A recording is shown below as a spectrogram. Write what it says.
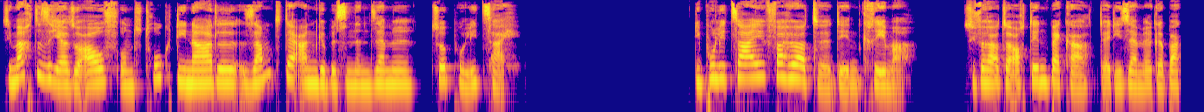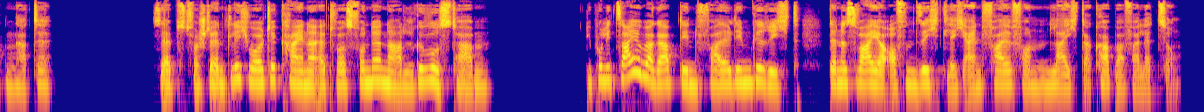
Sie machte sich also auf und trug die Nadel samt der angebissenen Semmel zur Polizei. Die Polizei verhörte den Krämer. Sie verhörte auch den Bäcker, der die Semmel gebacken hatte. Selbstverständlich wollte keiner etwas von der Nadel gewusst haben. Die Polizei übergab den Fall dem Gericht, denn es war ja offensichtlich ein Fall von leichter Körperverletzung.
